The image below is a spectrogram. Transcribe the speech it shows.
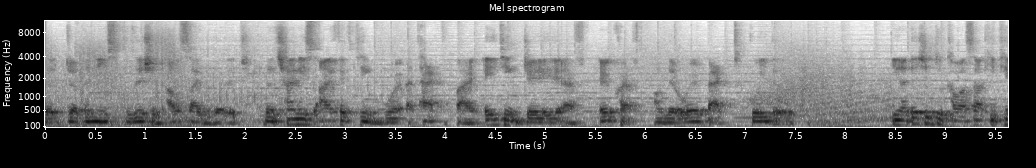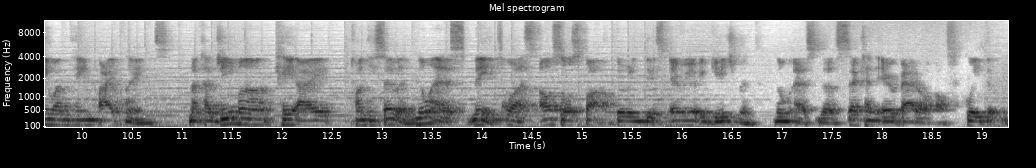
the Japanese position outside the village. The Chinese I-15 were attacked by 18 JAF aircraft on their way back to Guide. In addition to Kawasaki Ki-10 biplanes, Nakajima Ki-27, known as Nate, was also spotted during this aerial engagement, known as the Second Air Battle of Guidong.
